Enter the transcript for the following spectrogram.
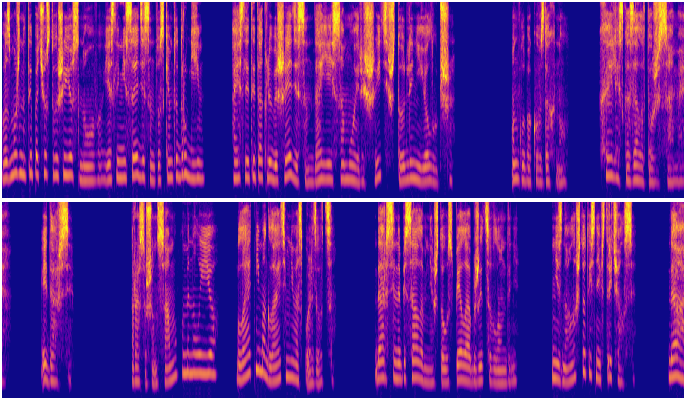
Возможно, ты почувствуешь ее снова, если не с Эдисон, то с кем-то другим. А если ты так любишь Эдисон, дай ей самой решить, что для нее лучше. Он глубоко вздохнул. Хейли сказала то же самое. И Дарси. Раз уж он сам упомянул ее, Блайт не могла этим не воспользоваться. Дарси написала мне, что успела обжиться в Лондоне. Не знала, что ты с ней встречался. Да,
